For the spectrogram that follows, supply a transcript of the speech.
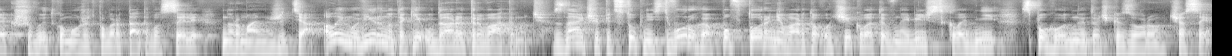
як швидко можуть повертати в оселі нормальне життя. Але ймовірно, такі удари триватимуть. Знаючи підступність ворога, повторення варто очікувати в найбільш складні з погодної точки зору часи.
